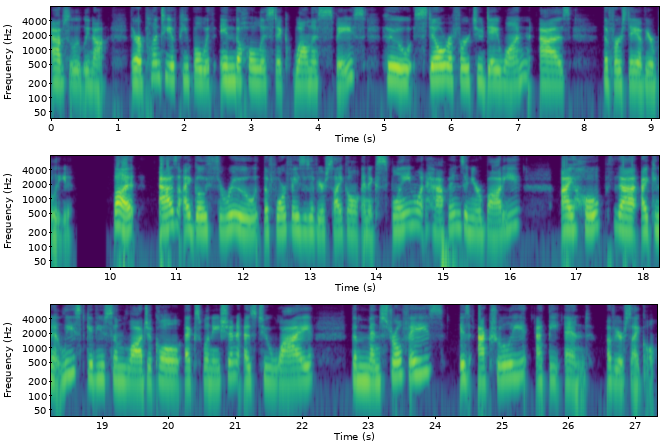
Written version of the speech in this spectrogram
Absolutely not. There are plenty of people within the holistic wellness space who still refer to day one as the first day of your bleed. But as I go through the four phases of your cycle and explain what happens in your body, I hope that I can at least give you some logical explanation as to why the menstrual phase is actually at the end of your cycle.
